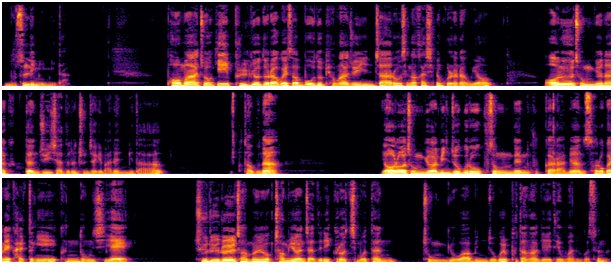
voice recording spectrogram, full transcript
무슬림입니다. 버마족이 불교도라고 해서 모두 평화주의자로 생각하시면 곤란하고요. 어느 종교나 극단주의자들은 존재하기 마련입니다. 더구나 여러 종교와 민족으로 구성된 국가라면 서로 간의 갈등이 큰 동시에 주류를 점유, 점유한 자들이 그렇지 못한 종교와 민족을 부당하게 대우하는 것은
